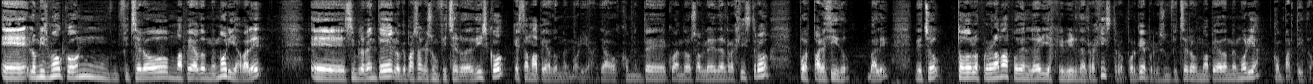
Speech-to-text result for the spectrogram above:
lo mismo con un fichero mapeado en memoria, ¿vale? Eh, simplemente lo que pasa es que es un fichero de disco que está mapeado en memoria. Ya os comenté cuando os hablé del registro, pues parecido, ¿vale? De hecho, todos los programas pueden leer y escribir del registro. ¿Por qué? Porque es un fichero mapeado en memoria compartido.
